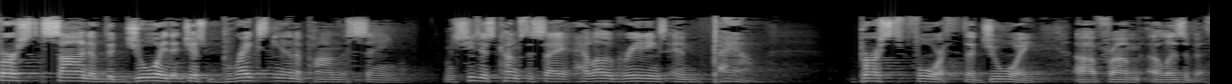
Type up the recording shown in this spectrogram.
first sign of the joy that just breaks in upon the scene. I mean, she just comes to say, hello, greetings, and bam, bursts forth the joy uh, from Elizabeth.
